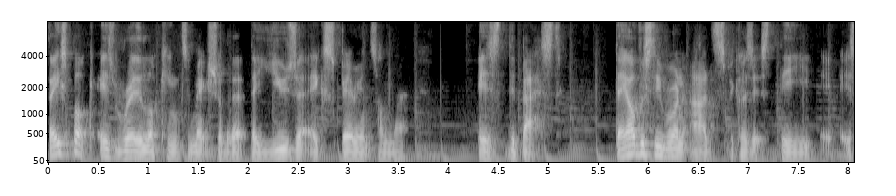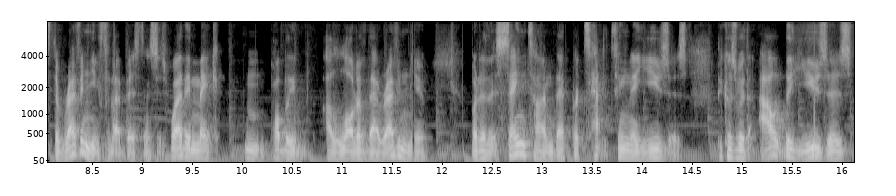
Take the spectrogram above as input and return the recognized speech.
Facebook is really looking to make sure that the user experience on there is the best. They obviously run ads because it's the it's the revenue for their business. It's where they make probably a lot of their revenue, but at the same time they're protecting their users because without the users,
